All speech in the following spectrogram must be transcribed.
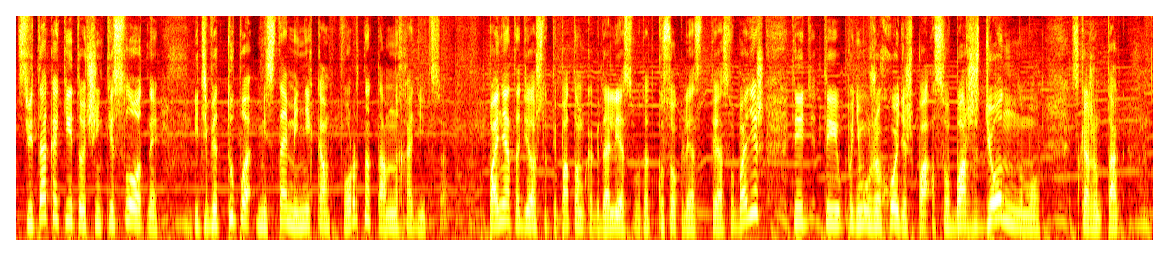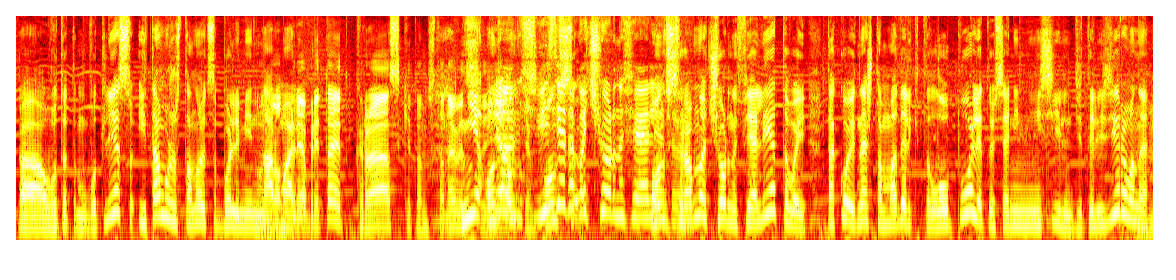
цвета какие-то очень кислотные, и тебе тупо местами некомфортно там находиться. Понятное дело, что ты потом, когда лес, вот этот кусок леса ты освободишь, ты, ты по нему уже ходишь по освобожденному, скажем так, а, вот этому вот лесу, и там уже становится более-менее Он, он нормально. приобретает краски, там становится Не, он- ярким. везде он такой черно-фиолетовый. Он все равно черно-фиолетовый, такой, знаешь, там модельки-то лоу-поли, то есть они не сильно детализированы.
